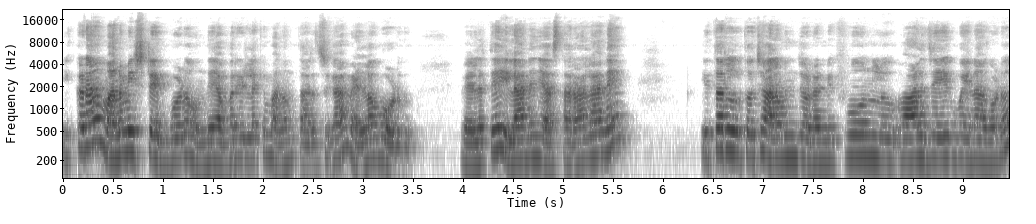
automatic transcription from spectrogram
ఇక్కడ మన మిస్టేక్ కూడా ఉంది. ఎవరిళ్ళకి మనం తరచుగా వెళ్ళకూడదు. వెళితే ఇలానే చేస్తారు. అలానే ఇతరులతో చాలామంది చూడండి ఫోన్లు వాళ్ళు చేయకపోయినా కూడా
